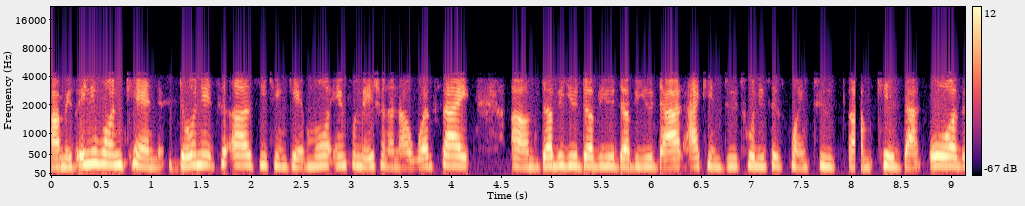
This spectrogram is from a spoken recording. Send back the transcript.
Um, if anyone can donate to us, you can get more information on our website, um, www.icando26.2kids.org.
